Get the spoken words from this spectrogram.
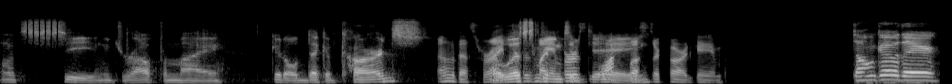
Let's see. Let me draw from my good old deck of cards. Oh, that's right. This list is my game first today- blockbuster card game. Don't go there.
